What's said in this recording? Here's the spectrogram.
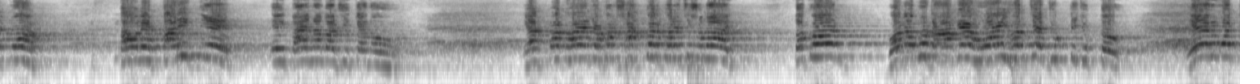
একমত। তাহলে তারিখ নিয়ে এই বায়নাবাজি কেন? একমত হয়ে যখন স্বাক্ষর করেছি সবাই, তখন গণভোট আগে হওয়াই হচ্ছে যুক্তিযুক্ত। এর মধ্য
